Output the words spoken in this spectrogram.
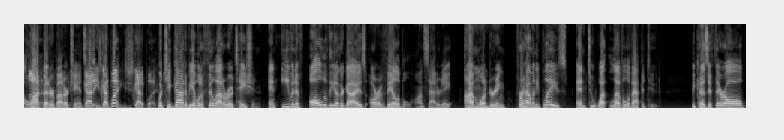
A lot better about our chances. Got He's got to play. He's just got to play. But you got to be able to fill out a rotation. And even if all of the other guys are available on Saturday, I'm wondering for how many plays and to what level of aptitude. Because if they're all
